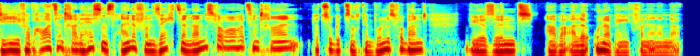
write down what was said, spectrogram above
Die Verbraucherzentrale Hessen ist eine von 16 Landesverbraucherzentralen. Dazu gibt's noch den Bundesverband. Wir sind aber alle unabhängig voneinander.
